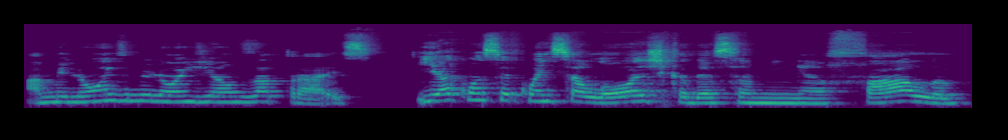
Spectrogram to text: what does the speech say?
há milhões e milhões de anos atrás. E a consequência lógica dessa minha fala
